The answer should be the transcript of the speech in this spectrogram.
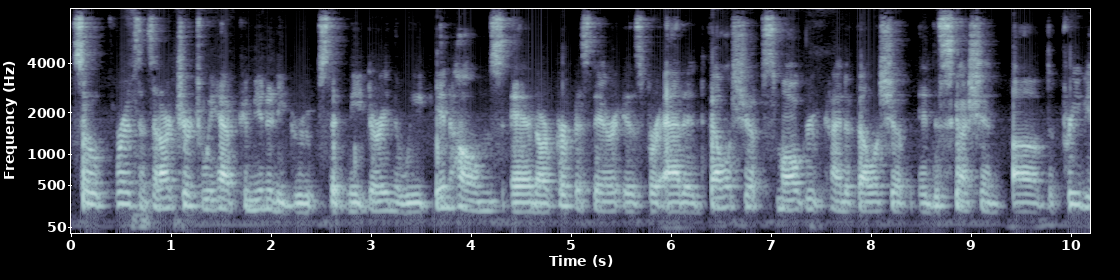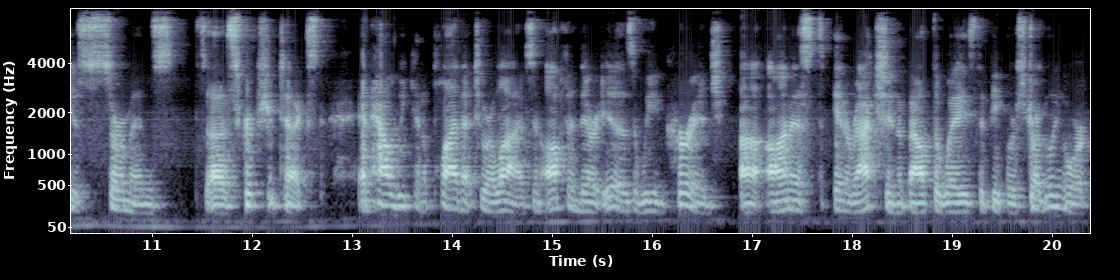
So, for instance, in our church, we have community groups that meet during the week in homes, and our purpose there is for added fellowship, small group kind of fellowship, and discussion of the previous sermon's uh, scripture text and how we can apply that to our lives. And often there is, and we encourage uh, honest interaction about the ways that people are struggling or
